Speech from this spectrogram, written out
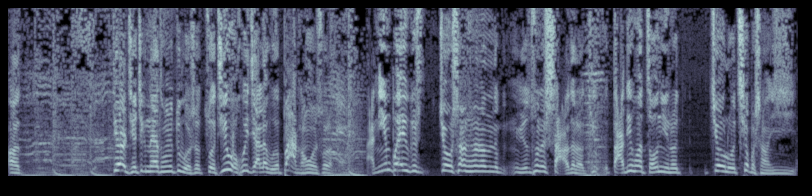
啊。第二天，这个男同学对我说：“昨天我回家了，我爸跟我说了，啊，你们班有个叫上上上那个女的村的傻子了，给打电话找你了，叫了我七不上一。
